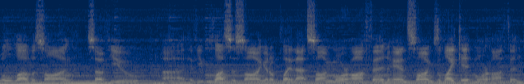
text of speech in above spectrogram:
will love a song, so if you uh, if you plus a song, it'll play that song more often and songs like it more often.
